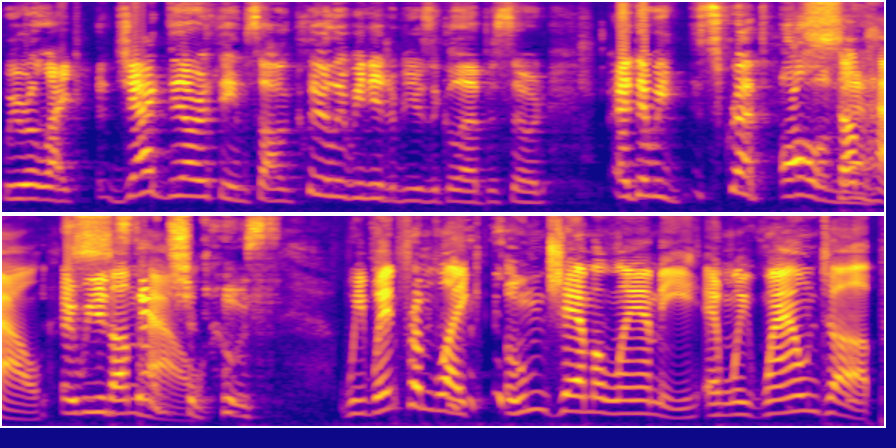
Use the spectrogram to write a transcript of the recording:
we were like, Jack did our theme song. Clearly, we need a musical episode. And then we scrapped all of Somehow, that. And we somehow. We went from like Um Jammer Lammy and we wound up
